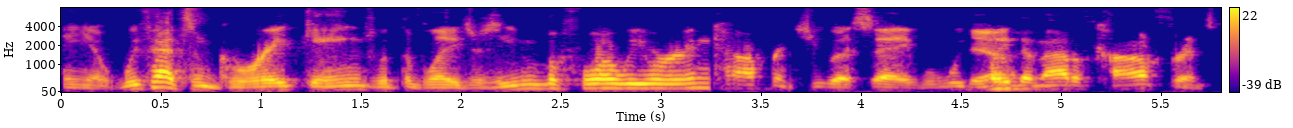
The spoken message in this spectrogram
and, you know, we've had some great games with the Blazers, even before we were in Conference USA. When we Yeah. played them out of conference,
